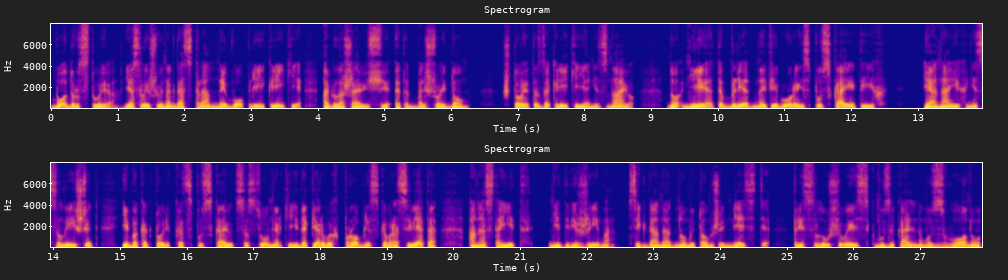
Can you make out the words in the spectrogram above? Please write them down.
Бодрствуя, я слышу иногда странные вопли и крики, оглашающие этот большой дом. Что это за крики, я не знаю, но не эта бледная фигура испускает их, и она их не слышит, ибо как только спускаются сумерки и до первых проблесков рассвета, она стоит недвижимо, всегда на одном и том же месте, прислушиваясь к музыкальному звону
